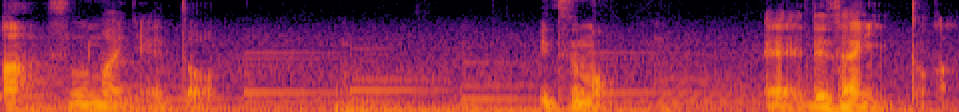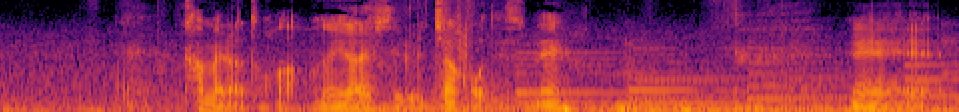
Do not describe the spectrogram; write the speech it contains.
あ。あその前にえっといつも、えーデザインとかカメラとかお願いしてるチャコですね。えー、と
